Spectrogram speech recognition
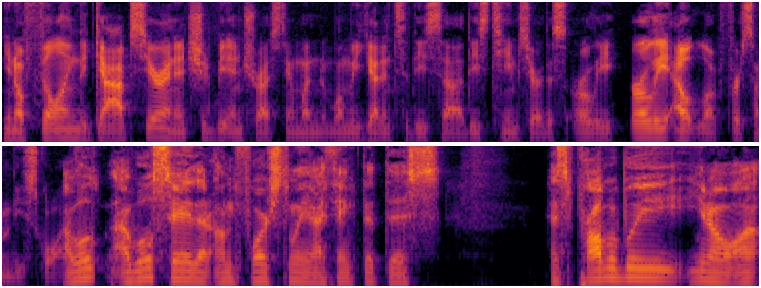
you know filling the gaps here and it should be interesting when when we get into these uh, these teams here this early early outlook for some of these squads. I will I will say that unfortunately I think that this has probably, you know, uh,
